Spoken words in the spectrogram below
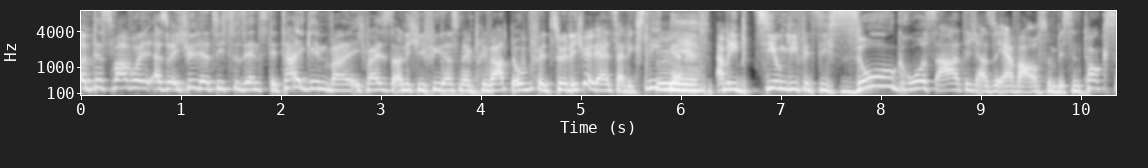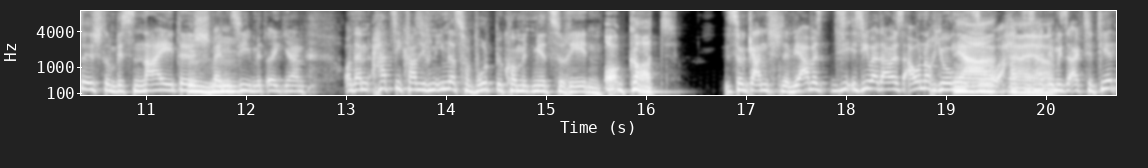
Und das war wohl, also ich will jetzt nicht zu sehr ins Detail gehen, weil ich weiß jetzt auch nicht, wie viel aus meinem privaten Umfeld zu Ich will ja jetzt ja nichts liegen. Nee. Aber die Beziehung lief jetzt nicht so großartig. Also er war auch so ein bisschen toxisch, so ein bisschen neidisch, Mhm. wenn sie mit irgendjemandem. Und dann hat sie quasi von ihm das Verbot bekommen, mit mir zu reden. Oh Gott. So ganz schlimm. Ja, aber sie, sie war damals auch noch jung, Ja, so hat ja, das ja. halt irgendwie so akzeptiert.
